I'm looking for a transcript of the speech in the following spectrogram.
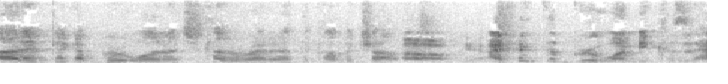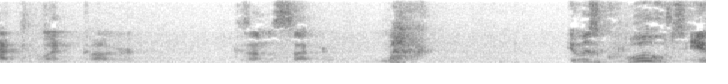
I didn't pick up Groot one. I just kind of read it at the comic shop. Oh, yeah. I picked up Groot 1 because it had the Gwen cover. Because I'm a sucker. It was Groot. It,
